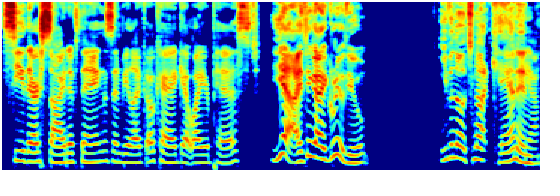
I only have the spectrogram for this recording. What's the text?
see their side of things and be like okay i get why you're pissed yeah, I think I agree with you. Even though it's not canon, yeah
